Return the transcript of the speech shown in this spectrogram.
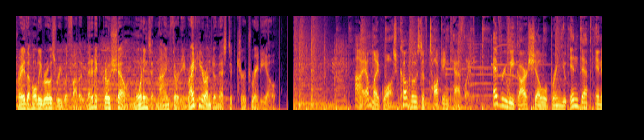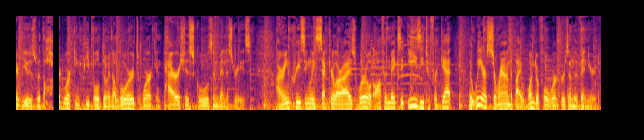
Pray the Holy Rosary with Father Benedict Groeschel, mornings at 9:30 right here on Domestic Church Radio. Hi, I'm Mike Walsh, co-host of Talking Catholic. Every week, our show will bring you in depth interviews with the hardworking people doing the Lord's work in parishes, schools, and ministries. Our increasingly secularized world often makes it easy to forget that we are surrounded by wonderful workers in the vineyard.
